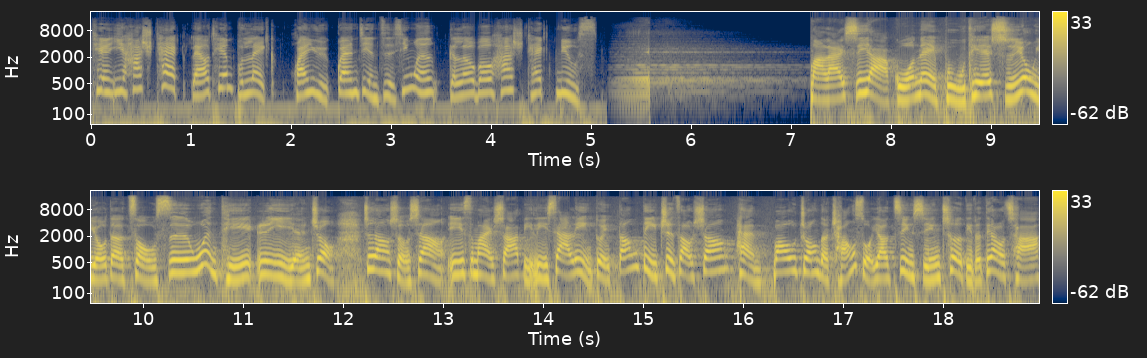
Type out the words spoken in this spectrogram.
天一 hashtag 聊天不累，寰宇关键字新闻 global hashtag news。马来来西亚国内补贴食用油的走私问题日益严重，这让首相伊斯迈沙比利下令对当地制造商和包装的场所要进行彻底的调查，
